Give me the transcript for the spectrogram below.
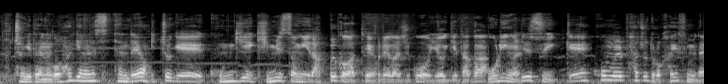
부착이 되는 거 확인을 했을 텐데요. 이쪽에 공기의 기밀성이 나쁠 것 같아요. 그래가지고 여기다가 오링을 낄 수 있게 홈을 파주도록 하겠습니다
